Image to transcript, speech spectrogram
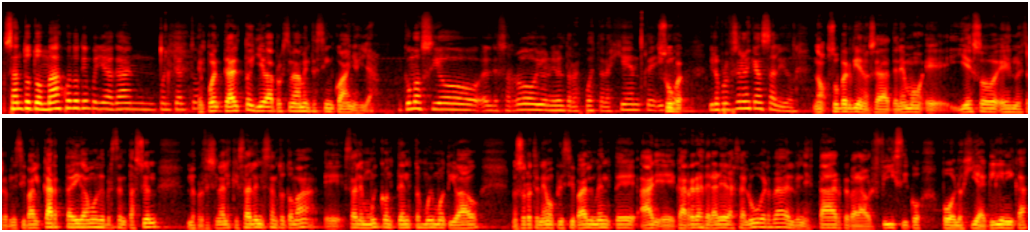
Santo Tomás, ¿cuánto tiempo lleva acá en Puente Alto? En Puente Alto lleva aproximadamente cinco años ya. Cómo ha sido el desarrollo, el nivel de respuesta de la gente? ¿Y, los profesionales que han salido? No, súper bien, o sea, tenemos, eh, y eso es nuestra principal carta, digamos, de presentación. Los profesionales que salen de Santo Tomás eh, salen muy contentos, muy motivados. Nosotros tenemos principalmente eh, carreras del área de la salud, ¿verdad? Del bienestar, preparador físico, podología clínica,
